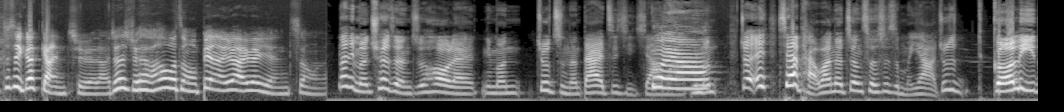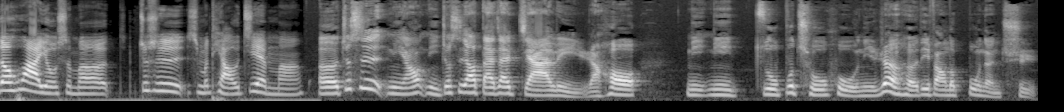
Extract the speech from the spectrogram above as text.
就是一个感觉啦，就是觉得啊，我怎么变得越来越严重了？那你们确诊之后嘞，你们就只能待在自己家吗？对啊你们就哎、现在台湾的政策是怎么样？就是隔离的话有什么就是什么条件吗？呃，就是你要你就是要待在家里，然后你你足不出户，你任何地方都不能去，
